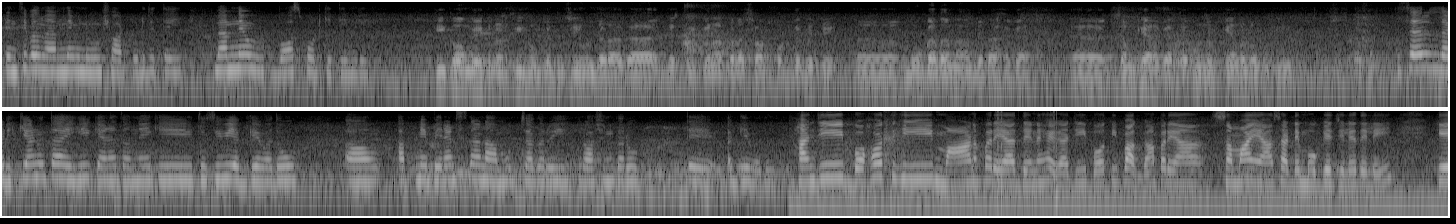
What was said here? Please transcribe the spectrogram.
ਪ੍ਰਿੰਸੀਪਲ ਮੈਮ ਨੇ ਮੈਨੂੰ ਸ਼ਾਰਟ ਪੁੱਟ ਦਿੱਤਾ ਜੀ। ਮੈਮ ਨੇ ਬਹੁਤ ਸਪੋਰਟ ਕੀਤੀ ਮੇਰੀ। ਕੀ ਕਹੋਗੇ ਇੱਕ ਲੜਕੀ ਹੋ ਕੇ ਤੁਸੀਂ ਹੁਣ ਜਿਹੜਾ ਹੈਗਾ ਜਿਸ ਤਰੀਕੇ ਨਾਲ ਪਹਿਲਾਂ ਸ਼ਾਰਟ ਪੁੱਟ ਦੇ ਵਿੱਚ ਮੋਗਾ ਦਾ ਨਾਮ ਜਿਹੜਾ ਹੈਗਾ ਚਮਕਿਆ ਹੈਗਾ ਤੇ ਹੁਣ ਲੜਕੀਆਂ ਵੱਲੋਂ ਤੁਸੀਂ ਕੋਸ਼ਿਸ਼ ਕਰ ਰਹੇ ਹੋ? ਸਰ ਲੜਕੀਆਂ ਨੂੰ ਤਾਂ ਇਹੀ ਕਹਿਣਾ ਚਾਹੁੰਦੇ ਹਾਂ ਕਿ ਤੁਸੀਂ ਵੀ ਅੱਗੇ ਵਧੋ ਆਪਣੇ ਪੇਰੈਂਟਸ ਦਾ ਨਾਮ ਉੱਚਾ ਕਰੋ ਜੀ ਰੌਸ਼ਨ ਕਰੋ ਤੇ ਅੱਗੇ ਵਧੋ। ਹਾਂਜੀ ਬਹੁਤ ਹੀ ਮਾਣ ਭਰਿਆ ਦਿਨ ਹੈਗਾ ਜੀ ਬਹੁਤ ਹੀ ਭਾਗਾਂ ਭਰਿਆ ਸਮਾਂ ਆ ਸਾਡੇ ਮੋਗੇ ਜ਼ਿਲ੍ਹੇ ਦੇ ਲਈ ਕਿ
